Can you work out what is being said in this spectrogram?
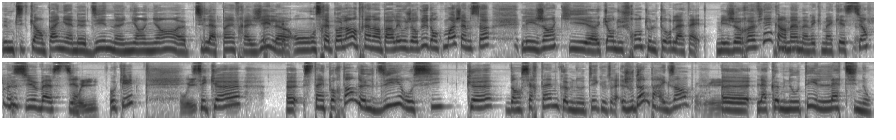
une petite campagne anodine, gnangnan, euh, petit lapin fragile, on, on, serait pas là en train d'en parler aujourd'hui. Donc moi, j'aime ça, les gens qui, euh, qui ont du front tout le tour de la tête. Mais je reviens quand même avec ma question, Monsieur Bastien. Oui. OK? Oui. C'est que, c'est important de le dire aussi que dans certaines communautés culturelles. Je vous donne par exemple euh, la communauté latino,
